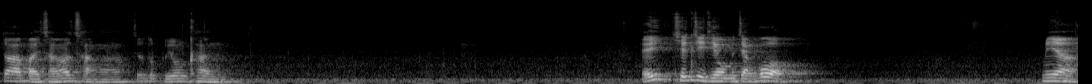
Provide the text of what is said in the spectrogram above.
大摆长要长啊，这都不用看。哎，前几题我们讲过，米娅，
